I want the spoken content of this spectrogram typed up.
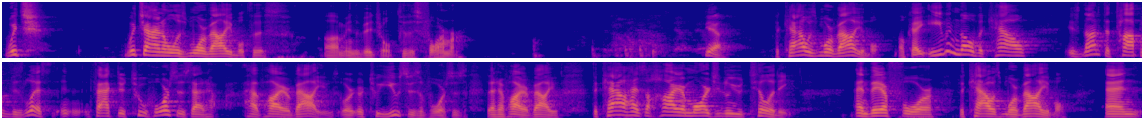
Which, which animal is more valuable to this um, individual, to this farmer? Yeah, the cow is more valuable, okay? Even though the cow is not at the top of his list. In fact, there are two horses that have higher values, or, or two uses of horses that have higher value. The cow has a higher marginal utility, and therefore the cow is more valuable. And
